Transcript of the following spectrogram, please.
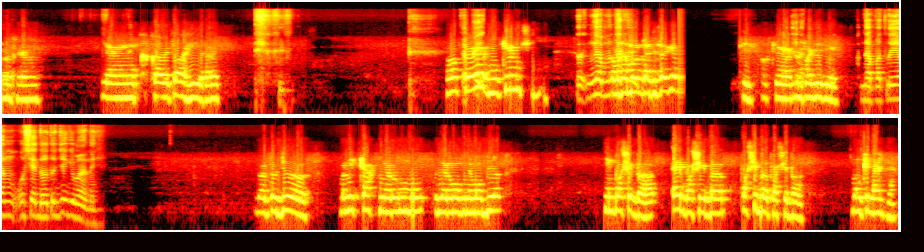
akhirat. kan. Yang kekal itu akhirat. Oke, Tapi- mungkin Enggak, bentar. udah mau lanjut lagi. Oke, oke, lanjut lagi nih. Pendapat lu yang usia 27 gimana nih? 27 menikah punya rumah punya rumah punya mobil impossible eh impossible possible possible mungkin aja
